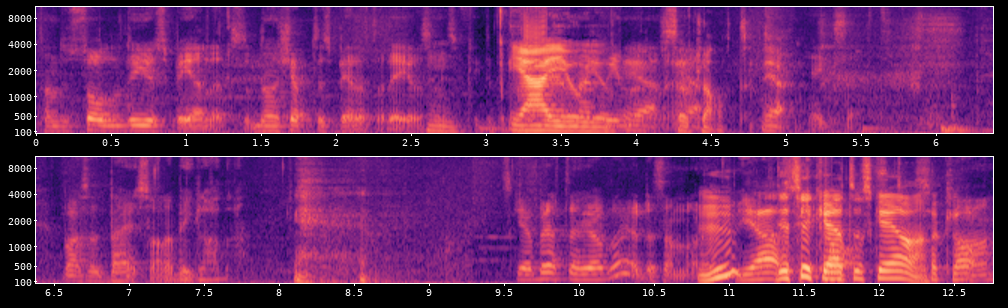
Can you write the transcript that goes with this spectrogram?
utan du sålde ju spelet. Så de köpte spelet av dig och sen Mm. så fick du Ja, jo, jo. Ja, Såklart. Exakt. Bara så att Bergsala blir glada. Ska jag berätta hur jag började samla? Mm, Ja, det tycker jag såklart. att du ska göra. Såklart.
